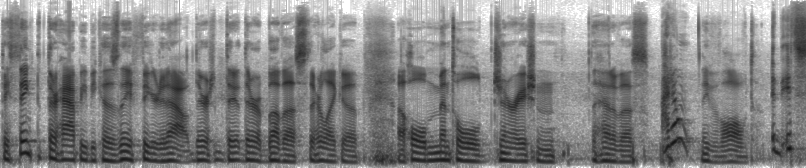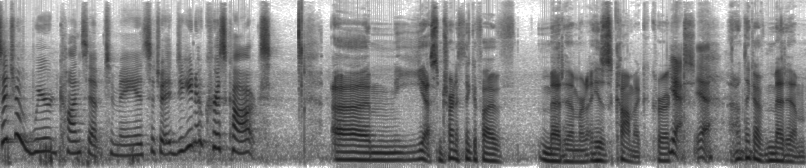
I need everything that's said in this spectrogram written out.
they think that they're happy because they figured it out. They're they're, they're above us. They're like a a whole mental generation ahead of us. I don't. They've evolved. It's such a weird concept to me. It's such a. Do you know Chris Cox? Um. Yes, I'm trying to think if I've met him or not. He's a comic, correct? Yeah, yeah. I don't think I've met him.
